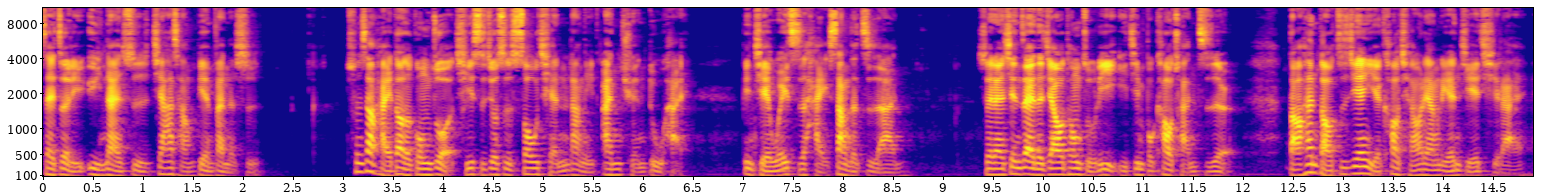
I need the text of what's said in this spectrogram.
在这里遇难是家常便饭的事。村上海盗的工作其实就是收钱让你安全渡海，并且维持海上的治安。虽然现在的交通主力已经不靠船只了，岛和岛之间也靠桥梁连接起来，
